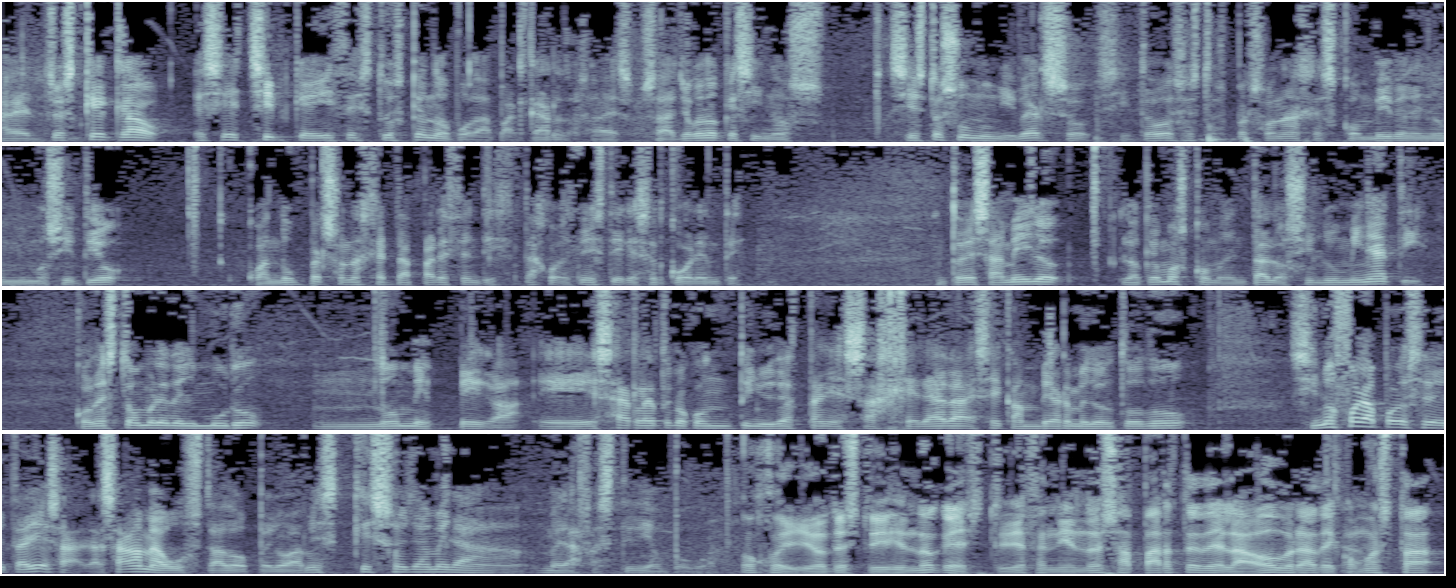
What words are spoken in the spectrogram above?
A ver, yo es que, claro, ese chip que dices tú es que no puedo aparcarlo, ¿sabes? O sea, yo creo que si nos. Si esto es un universo, si todos estos personajes conviven en un mismo sitio, cuando un personaje te aparece en distintas colecciones tiene que ser coherente. Entonces, a mí lo, lo que hemos comentado, los Illuminati, con este hombre del muro, no me pega. Eh, esa retrocontinuidad tan exagerada, ese cambiármelo todo. Si no fuera por ese detalle, o sea, la saga me ha gustado, pero a mí es que eso ya me la, me la fastidia un poco. Ojo, yo te estoy diciendo que estoy defendiendo esa parte de la obra, de cómo está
